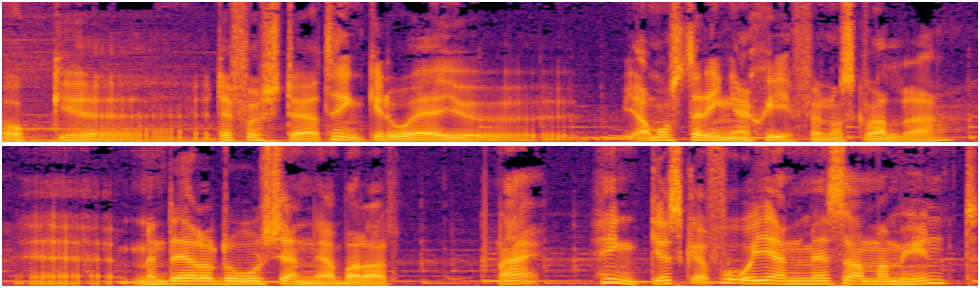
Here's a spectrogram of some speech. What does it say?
Och eh, det första jag tänker då är ju, jag måste ringa chefen och skvallra. Eh, men där och då känner jag bara att, nej, Henke ska få igen med samma mynt.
